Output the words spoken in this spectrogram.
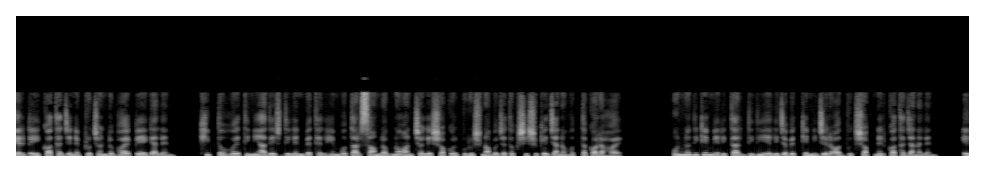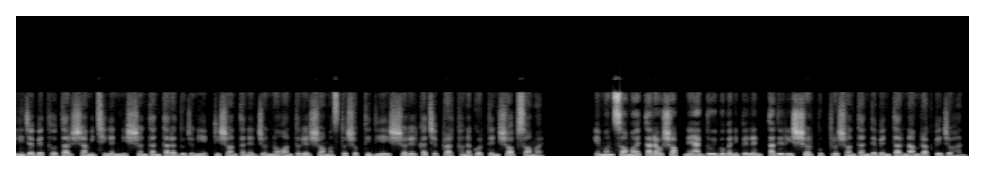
হেল্ড এই কথা জেনে প্রচণ্ড ভয় পেয়ে গেলেন। ক্ষিপ্ত হয়ে তিনি আদেশ দিলেন বেথেলহেম ও তার সংলগ্ন অঞ্চলে সকল পুরুষ নবজাতক শিশুকে যেন হত্যা করা হয়। অন্যদিকে মেরি তার দিদি এলিজাবেথকে নিজের অদ্ভুত স্বপ্নের কথা জানালেন। এলিজাবেথ ও তার স্বামী ছিলেন নিঃসন্তান, তারা দুজনই একটি সন্তানের জন্য অন্তরের সমস্ত শক্তি দিয়ে ঈশ্বরের কাছে প্রার্থনা করতেন সব সময়। এমন সময় তারাও স্বপ্নে এক দৈববাণী পেলেন, তাদের ঈশ্বর পুত্র সন্তান দেবেন, তার নাম রাখবে জোহান।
